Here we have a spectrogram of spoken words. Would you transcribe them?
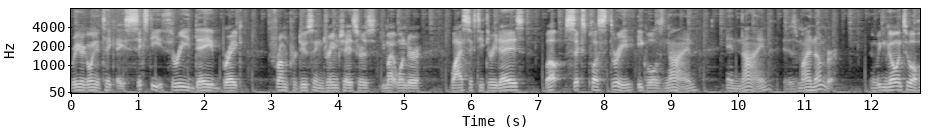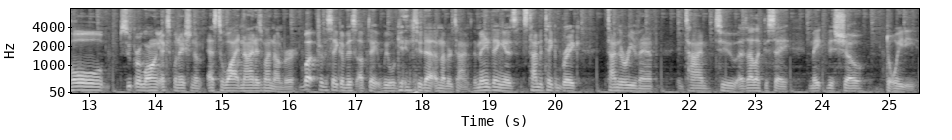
We are going to take a 63 day break from producing Dream Chasers. You might wonder why 63 days? Well, 6 plus 3 equals 9, and 9 is my number. And we can go into a whole super long explanation of as to why 9 is my number, but for the sake of this update, we will get into that another time. The main thing is it's time to take a break, time to revamp, and time to, as I like to say, make this show doity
